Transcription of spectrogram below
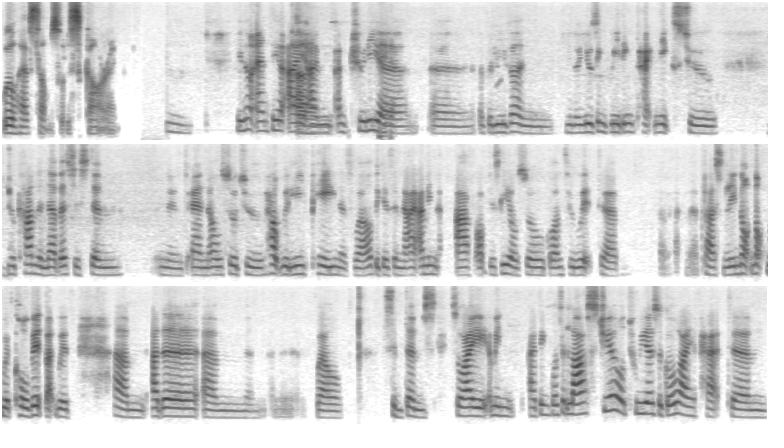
will have some sort of scarring. Mm. You know, Anthea, I, I'm Um, I'm truly yeah. a, a a believer in you know using breathing techniques to to calm the nervous system, know, and also to help relieve pain as well. Because I mean, I, I mean, I've obviously also gone through it uh, uh, personally, not not with COVID, but with um, other um, uh, well symptoms. So I, I mean, I think was it last year or two years ago? I have had, um,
